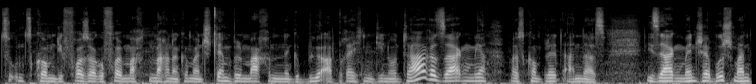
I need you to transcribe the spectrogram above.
zu uns kommen, die Vorsorgevollmachten machen, dann können wir einen Stempel machen, eine Gebühr abbrechen. Die Notare sagen mir was komplett anders. Die sagen, Mensch, Herr Buschmann,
